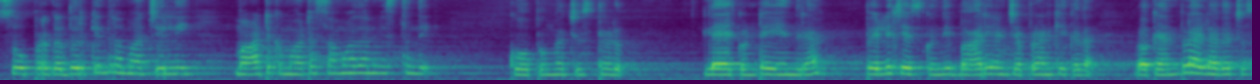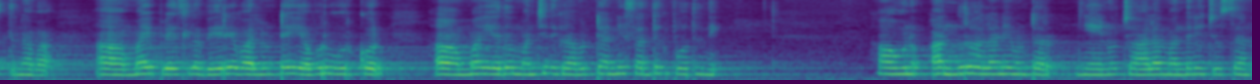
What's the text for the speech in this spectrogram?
సూపర్గా దొరికిందిరా మా చెల్లి మాటకు మాట సమాధానం ఇస్తుంది కోపంగా చూస్తాడు. లేకుంటే ఏందిరా? పెళ్ళి చేసుకుంది భార్య అని చెప్పడానికే కదా. ఒక ఎంప్లాయ్ లాగా చూస్తున్నావా? ఆ అమ్మాయి ప్లేస్లో వేరే వాళ్ళు ఉంటే ఎవరు ఊరుకోరు. ఆ అమ్మాయి ఏదో మంచిది కాబట్టి అన్నీ సర్దుకుపోతుంది. అవును అందరూ అలానే ఉంటారు. నేను చాలా మందిని చూశాను.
